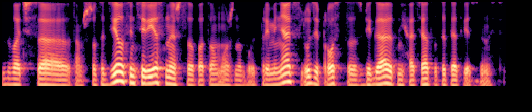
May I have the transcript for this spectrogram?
два часа, там что-то делать интересное, что потом можно будет применять, люди просто сбегают, не хотят вот этой ответственности.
